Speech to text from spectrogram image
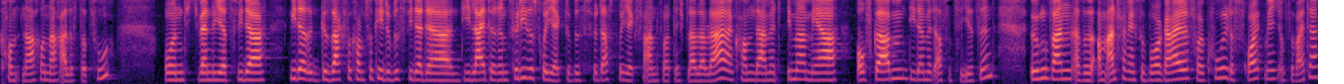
kommt nach und nach alles dazu. Und wenn du jetzt wieder wieder gesagt bekommst, okay, du bist wieder der die Leiterin für dieses Projekt, du bist für das Projekt verantwortlich, bla bla bla, dann kommen damit immer mehr Aufgaben, die damit assoziiert sind. Irgendwann, also am Anfang denkst du, boah, geil, voll cool, das freut mich und so weiter.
